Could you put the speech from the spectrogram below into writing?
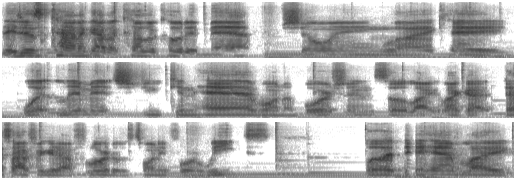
they just kind of got a color coded map showing like hey what limits you can have on abortion so like like I, that's how i figured out florida was 24 weeks but they have like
